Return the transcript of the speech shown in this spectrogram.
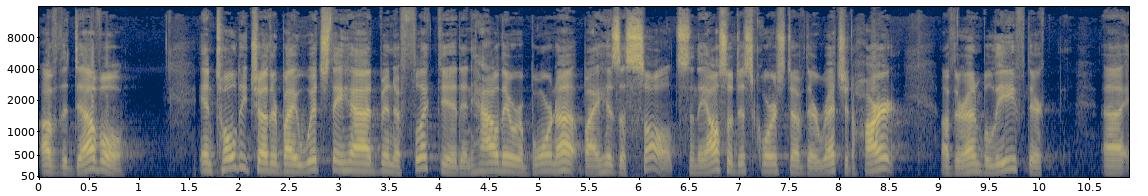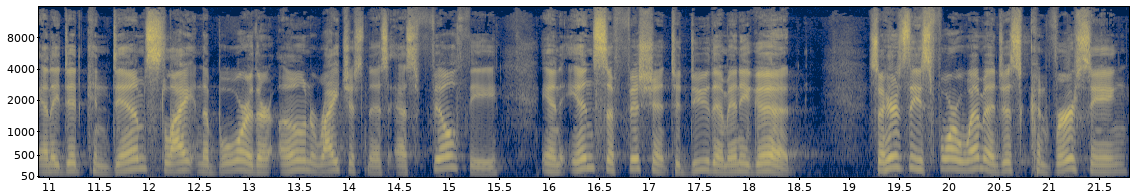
of the devil, and told each other by which they had been afflicted and how they were borne up by his assaults. And they also discoursed of their wretched heart, of their unbelief, their uh, and they did condemn, slight, and abhor their own righteousness as filthy and insufficient to do them any good. So here's these four women just conversing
